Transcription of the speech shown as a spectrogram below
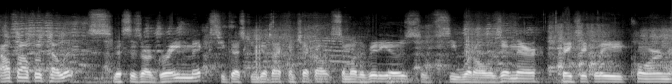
alfalfa pellets. This is our grain mix. You guys can go back and check out some other videos to see what all is in there. Basically corn,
